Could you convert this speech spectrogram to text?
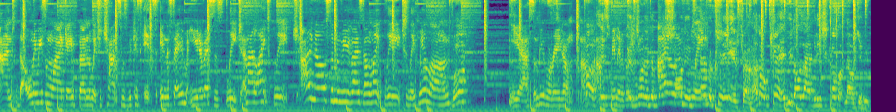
and the only reason why I gave Burn the Witch a chance was because it's in the same universe as Bleach, and I liked Bleach. I know some of you guys don't like Bleach. Leave me alone. What? Yeah, some people really don't. I'm, Fam, I'm it's, feeling Bleach. it's one of the best shonens ever created, fam. I don't care if you don't like Bleach. Come on, no, I'm kidding.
